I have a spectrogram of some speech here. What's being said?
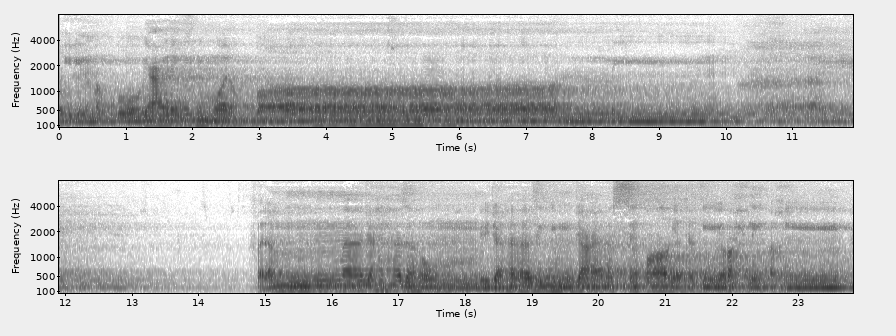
غير المغضوب عليهم ولا الضالين. فلما جهزهم بجهازهم جعل السقاية في رحل أخيه.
